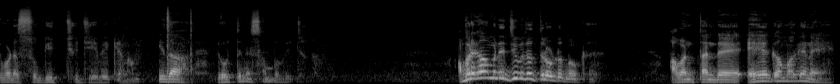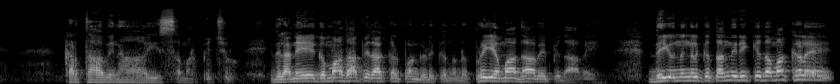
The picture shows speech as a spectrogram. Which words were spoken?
ഇവിടെ സുഖിച്ചു ജീവിക്കണം. ഇതാ ലോത്തിന് സംഭവിച്ചത്. അബ്രഹാമിന്റെ ജീവിതത്തിലോട്ട് നോക്ക്. അവൻ തന്റെ ഏകമകനെ കർത്താവിനായി സമർപ്പിച്ചു. ഇതിൽ അനേക മാതാപിതാക്കൾ പങ്കെടുക്കുന്നുണ്ട്. പ്രിയ മാതാവേ പിതാവേ ദൈവം നിങ്ങൾക്ക് തന്നിരിക്കുന്ന മക്കളെ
